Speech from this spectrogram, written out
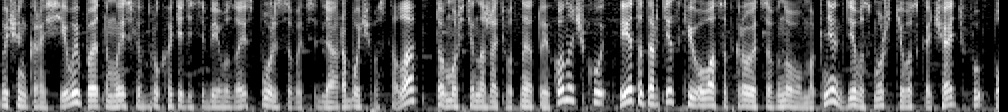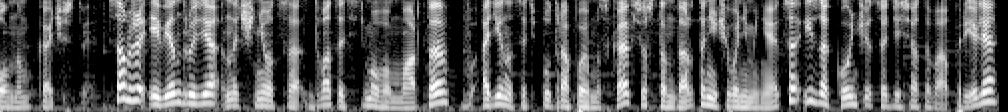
очень красивый, поэтому если вдруг хотите себе его заиспользовать для рабочего стола, то можете нажать вот на эту иконочку, и этот артецкий у вас откроется в новом окне, где вы сможете его скачать в полном качестве. Сам же ивент, друзья, начнется 27 марта в 11 утра по МСК, все стандартно, ничего не меняется, и закончится 10 апреля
